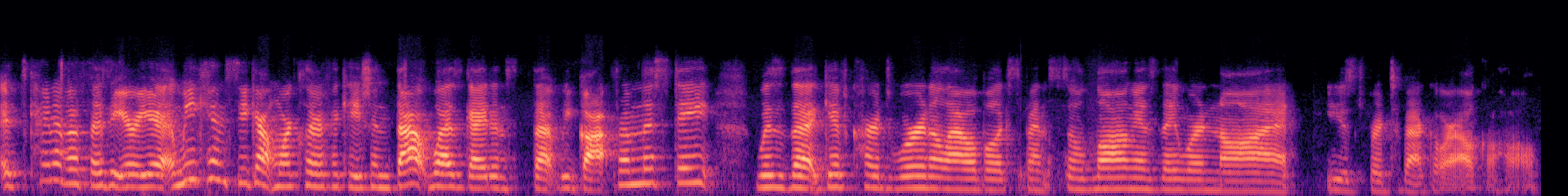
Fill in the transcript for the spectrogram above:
it's kind of a fuzzy area, and we can seek out more clarification. That was guidance that we got from the state was that gift cards were an allowable expense so long as they were not used for tobacco or alcohol.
